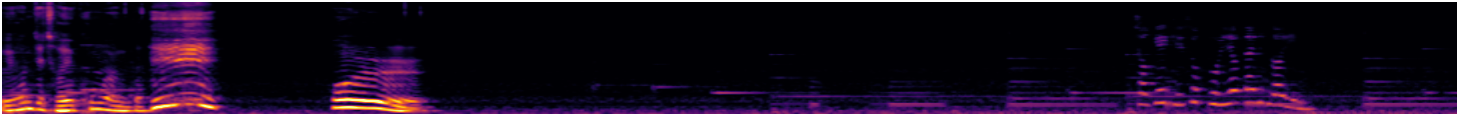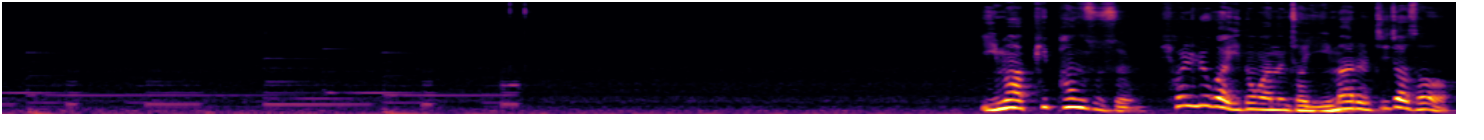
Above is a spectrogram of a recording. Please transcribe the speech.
그 현재 저의 코 모양입니다. 헐. 저게 계속 돌려가는 거임. 이마 피판 수술. 혈류가 이동하는 저 이마를 찢어서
